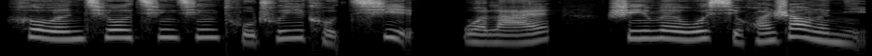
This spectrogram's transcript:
贺文秋轻轻吐出一口气，我来是因为我喜欢上了你，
